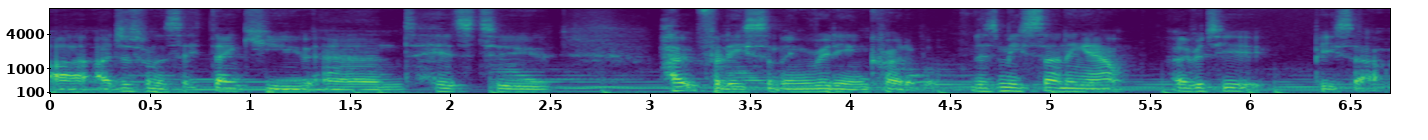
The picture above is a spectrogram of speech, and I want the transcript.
uh, I just want to say thank you, and here's to hopefully something really incredible. There's me signing out. Over to you. Peace out.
